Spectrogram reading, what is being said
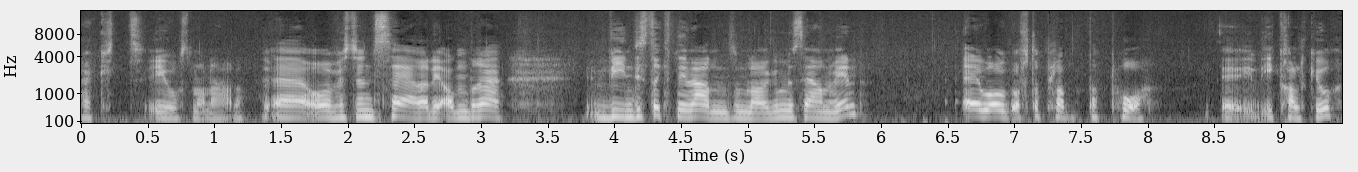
høyt i jordsmonnet her. Da. Eh, og hvis du ser de andre vindistriktene i verden som lager musserende vin, er jo også ofte planta på eh, i kalkjord.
